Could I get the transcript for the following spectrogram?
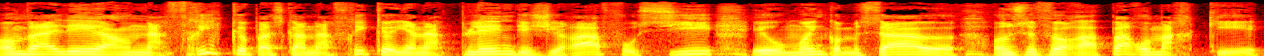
on va aller en Afrique parce qu'en Afrique il y en a plein des girafes aussi et au moins comme ça on se fera pas remarquer.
